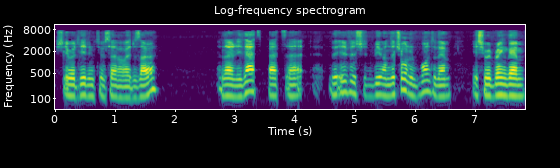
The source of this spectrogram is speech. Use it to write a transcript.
she would lead him to serve a desire. And not only that, but uh, the influence should be on the children born to them, is she would bring them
